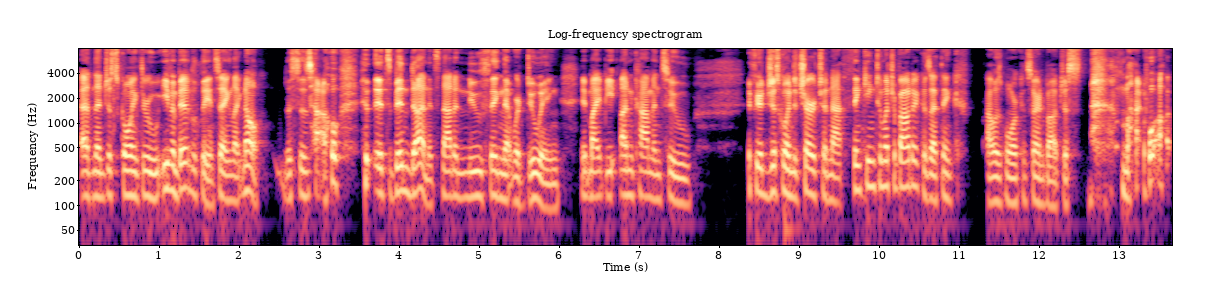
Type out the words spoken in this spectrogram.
and then just going through even biblically and saying like no this is how it's been done it's not a new thing that we're doing it might be uncommon to if you're just going to church and not thinking too much about it because i think i was more concerned about just my walk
